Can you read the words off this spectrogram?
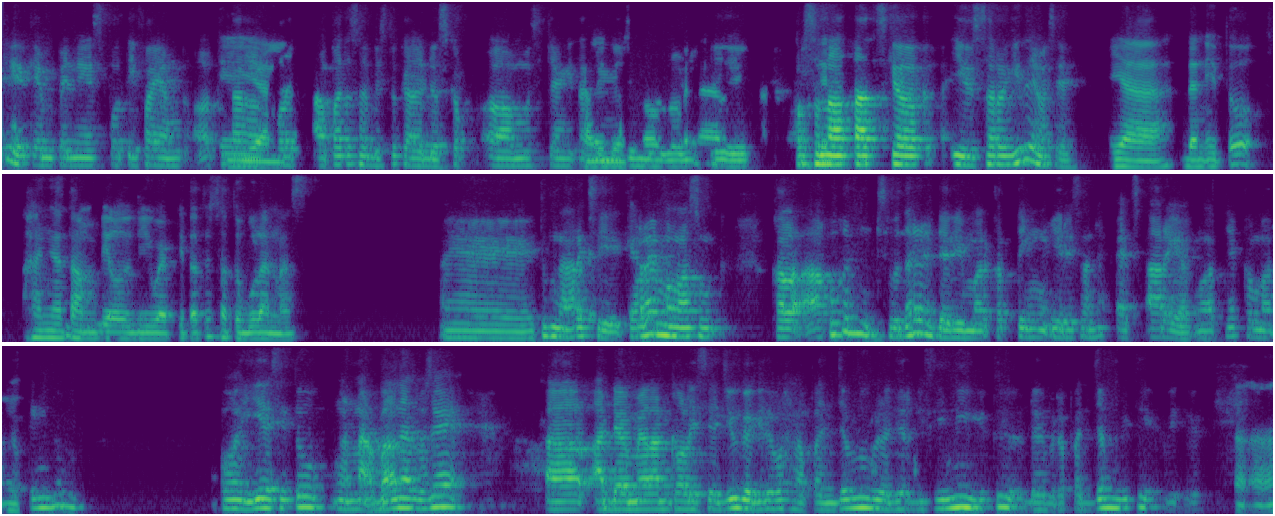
itu ya kampanye Spotify yang oh, kita Iya. apa terus habis itu kaleidoskop uh, musik yang kita dengerin. Iya. Personal touch ke user gitu ya mas ya? Iya, dan itu hanya tampil di web kita tuh satu bulan, Mas. Eh, itu menarik sih karena emang langsung kalau aku kan sebenarnya dari marketing irisan HR ya ngeliatnya ke marketing tuh oh iya sih itu ngena banget maksudnya uh, ada melankolisnya juga gitu wah 8 jam lu belajar di sini gitu udah berapa jam gitu ya gitu. Heeh,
